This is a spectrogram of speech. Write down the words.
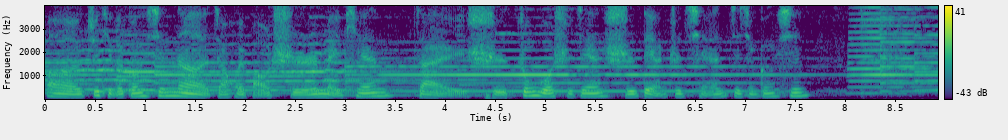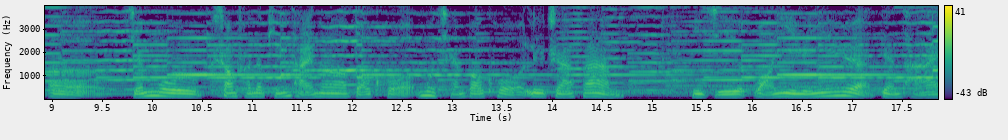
呃，具体的更新呢，将会保持每天在十中国时间十点之前进行更新。呃，节目上传的平台呢，包括目前包括荔枝 FM 以及网易云音乐电台。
